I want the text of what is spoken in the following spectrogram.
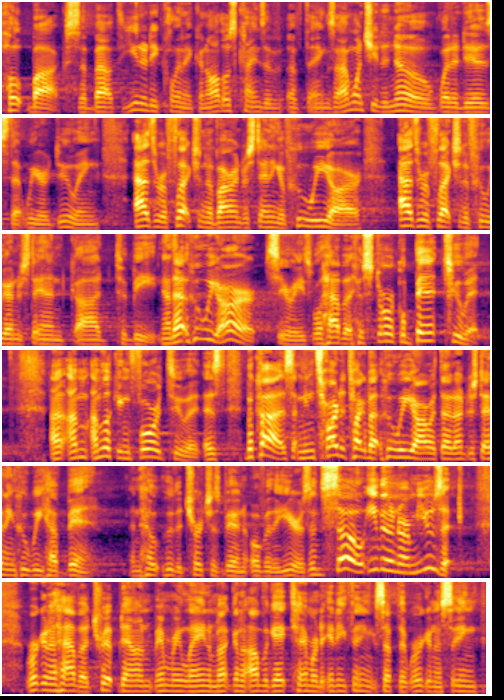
Hope Box, about the Unity Clinic, and all those kinds of, of things. I want you to know what it is that we are doing as a reflection of our understanding of who we are, as a reflection of who we understand God to be. Now, that Who We Are series will have a historical bent to it. I'm, I'm looking forward to it as, because, I mean, it's hard to talk about who we are without understanding who we have been and who, who the church has been over the years. And so, even in our music, we're going to have a trip down memory lane. I'm not going to obligate Tamara to anything except that we're going to sing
